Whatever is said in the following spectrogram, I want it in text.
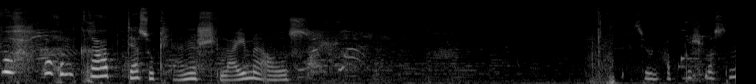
Warum grabt der so kleine Schleime aus? Mission abgeschlossen.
